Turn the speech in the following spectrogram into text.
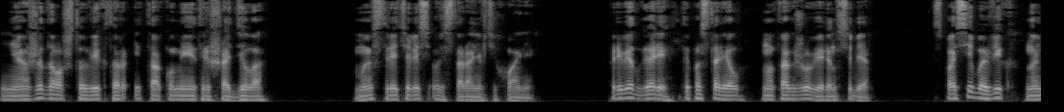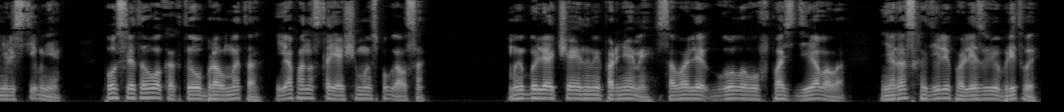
Не ожидал, что Виктор и так умеет решать дела. Мы встретились в ресторане в Тихуане. «Привет, Гарри, ты постарел, но также уверен в себе». «Спасибо, Вик, но не льсти мне. После того, как ты убрал Мэтта, я по-настоящему испугался. Мы были отчаянными парнями, совали голову в пасть дьявола, не раз ходили по лезвию бритвы.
